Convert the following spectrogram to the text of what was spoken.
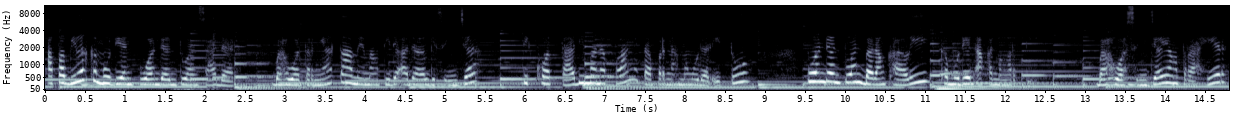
Apabila kemudian Puan dan Tuan sadar bahwa ternyata memang tidak ada lagi senja di kota di mana pelangi tak pernah memudar itu, Puan dan Tuan barangkali kemudian akan mengerti bahwa senja yang terakhir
